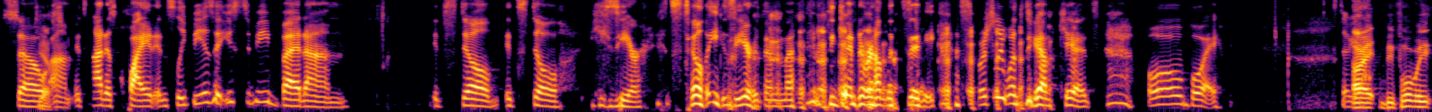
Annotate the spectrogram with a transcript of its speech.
So Yes. um it's not as quiet and sleepy as it used to be, but um it's still it's still easier. It's still easier than the, getting around the city, especially once you have kids. Oh boy. So All right. Before we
